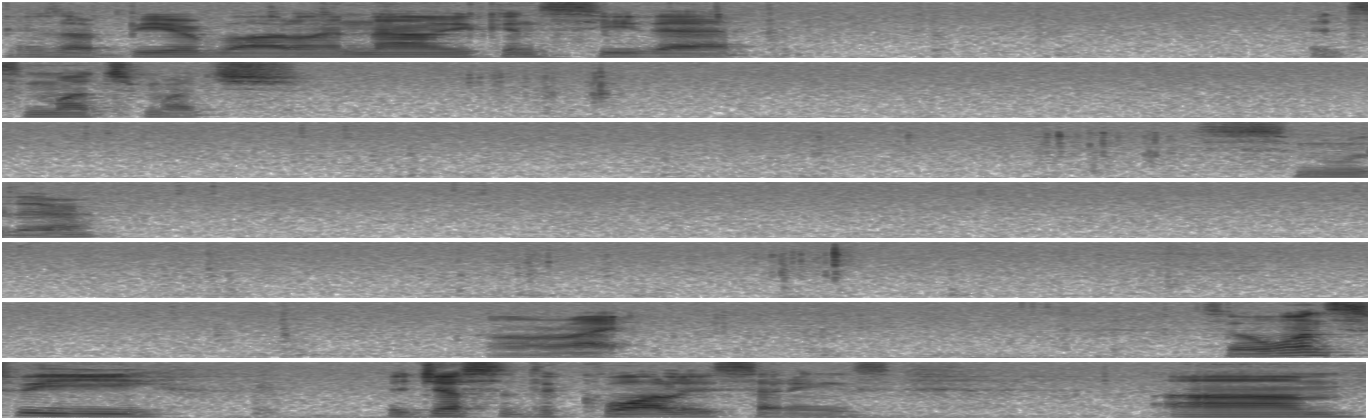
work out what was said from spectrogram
Here's our beer bottle, and now you can see that it's much, much smoother. So once we adjusted the quality settings, um,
